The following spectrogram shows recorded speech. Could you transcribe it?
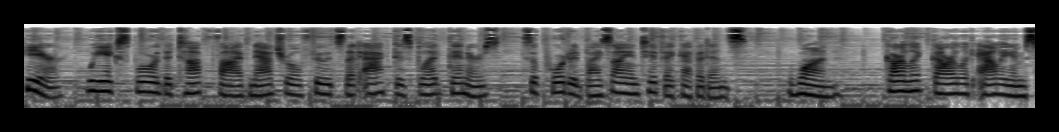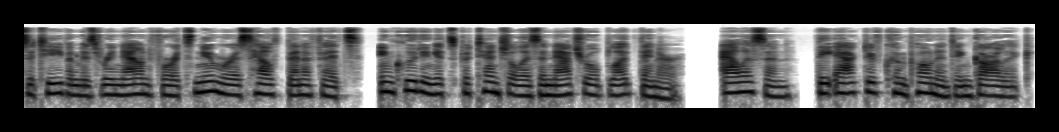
Here, we explore the top 5 natural foods that act as blood thinners, supported by scientific evidence. 1. Garlic Garlic Allium sativum is renowned for its numerous health benefits, including its potential as a natural blood thinner. Allicin, the active component in garlic,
